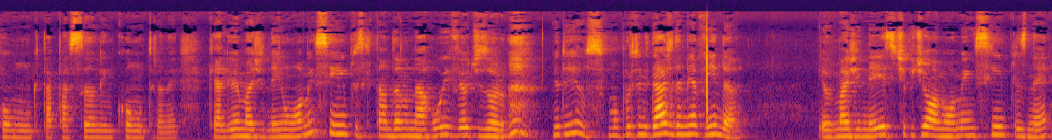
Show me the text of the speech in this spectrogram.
comum que está passando em contra, né? Porque ali eu imaginei um homem simples que está andando na rua e vê o tesouro. Meu Deus, uma oportunidade da minha vida. Eu imaginei esse tipo de homem, um homem simples, né?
